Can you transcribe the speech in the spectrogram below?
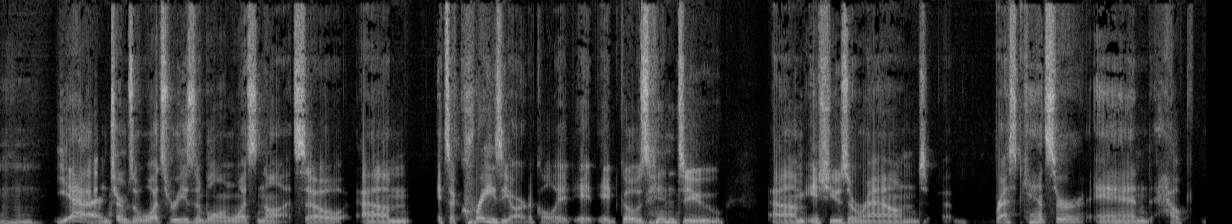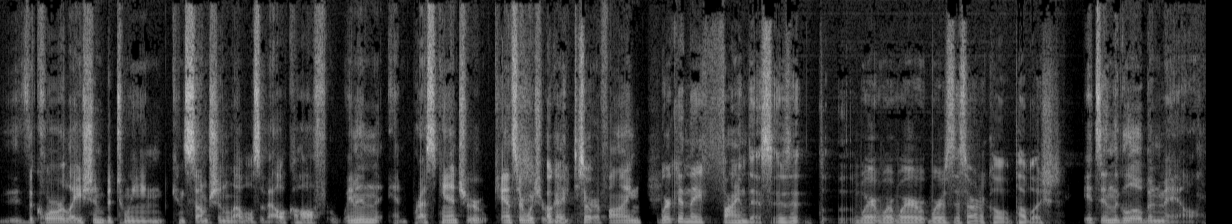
Mhm. yeah in terms of what's reasonable and what's not so um, it's a crazy article it it, it goes into um, issues around uh, breast cancer and how the correlation between consumption levels of alcohol for women and breast cancer cancer which are Okay, really so- terrifying Where can they find this? Is it where where where where's this article published? It's in the globe and mail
